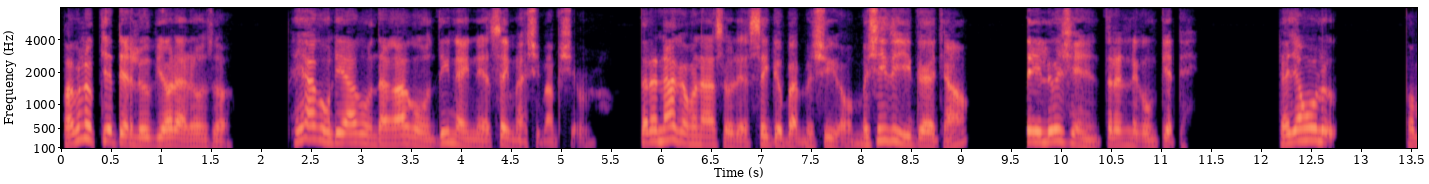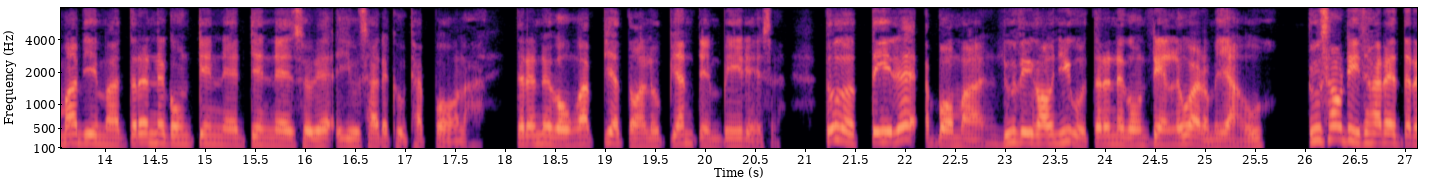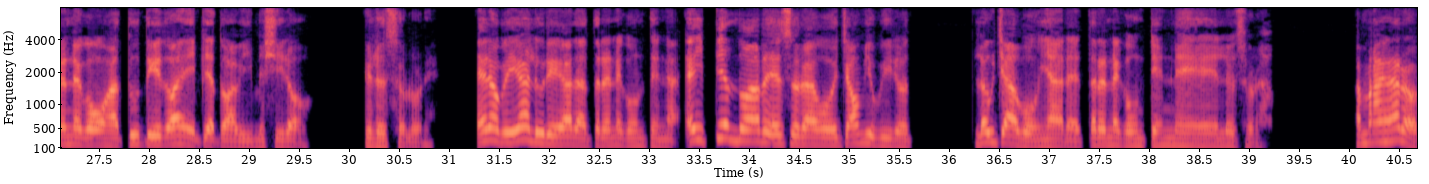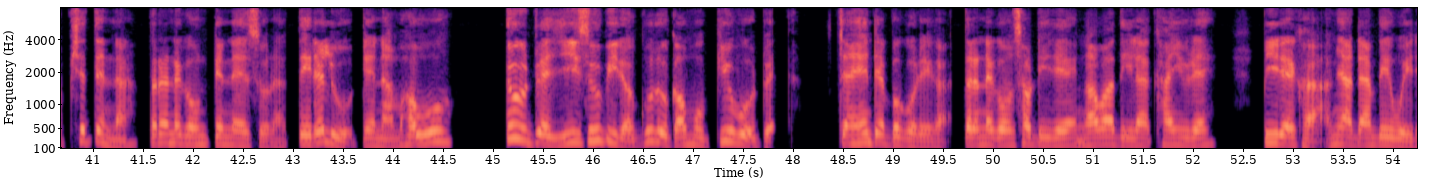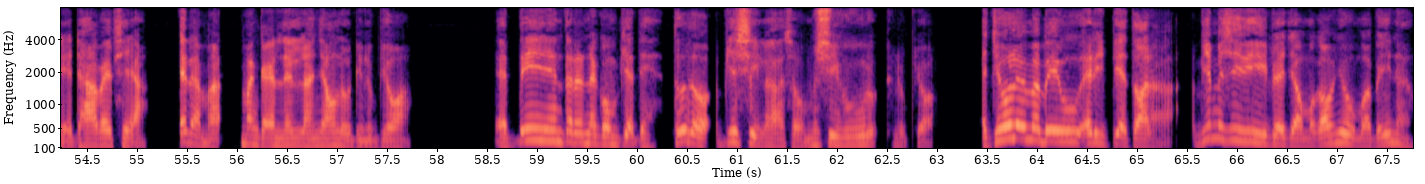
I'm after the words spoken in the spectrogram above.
ဘာဖြစ်လို့ပြတ်တယ်လို့ပြောတာတော့ဆိုဘုရားကုံတရားကုံတန်ခါကုံသိနိုင်တဲ့စိတ်မှရှိမှမရှိဘူးတရဏဂမနာဆိုတဲ့စိတ်တော့မရှိတော့မရှိသည့်အတွက်ကြောင့်သေလို့ရှိရင်တရဏဂုံပြတ်တယ်ဒါကြောင့်မို့လို့ဗမာပြည်မှာတရဏဂုံတင်တယ်တင်တယ်ဆိုတဲ့အယူဆတစ်ခုထပ်ပေါ်လာတယ်တရဏဂုံကပြတ်သွားလို့ပြန်တင်ပေးတယ်ဆို သို့တော့တေတဲ့အပေါ်မှာလူသေးကောင်ကြီးကိုတရဏဂုံတင်လို့ရတော့မရဘူး။ तू ဆောက်တည်ထားတဲ့တရဏဂုံဟာ तू တေသွားရင်ပြတ်သွားပြီမရှိတော့ဘူး။ဒီလိုဆိုလို့တယ်။အဲ့တော့ဘေးကလူတွေကသာတရဏဂုံတင်တာအဲ့ပြတ်သွားတယ်ဆိုတာကိုအကြောင်းပြုပြီးတော့လောက်ကြပုံရတဲ့တရဏဂုံတင်တယ်လို့ဆိုတာ။အမှန်ကတော့ဖြစ်တဲ့နာတရဏဂုံတင်တယ်ဆိုတာတေတဲ့လူကိုတင်တာမဟုတ်ဘူး။သူ့အတွက်ရည်စူးပြီးတော့ကုသိုလ်ကောင်းမှုပြုဖို့အတွက် ကြံရင်တဲ့ပုဂ္ဂိုလ်တွေကတရဏဂုံဆောက်တည်တယ်ငါးပါးသီလခံယူတယ်ပြီးတဲ့အခါအမြတ်တမ်းပေးဝေတယ်ဒါပဲဖြစ်အောင်အဲ့ဒါမှမှန်ကန်တဲ့လမ်းကြောင်းလို့ဒီလိုပြောအောင်အဲတင်းရင်တရဏဂုံပြတ်တယ်သို့တော့အပြစ်ရှိလားဆိုမရှိဘူးလို့ဒီလိုပြောအောင်အကျိုးလည်းမပေးဘူးအဲ့ဒီပြတ်သွားတာကအပြစ်မရှိသည့်အတွက်ကြောင့်မကောင်းကျိုးမပေးနိုင်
